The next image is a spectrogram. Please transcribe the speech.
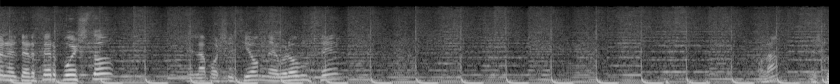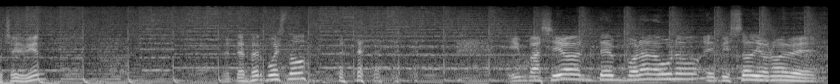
En el tercer puesto, en la posición de bronce. Hola, ¿me escucháis bien? En el tercer puesto, Invasión, temporada 1, episodio 9.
